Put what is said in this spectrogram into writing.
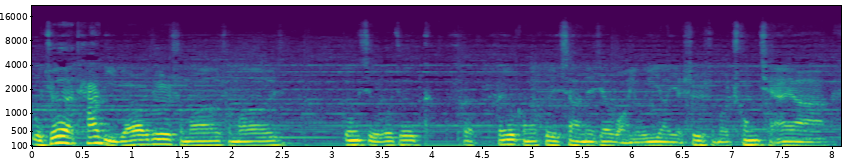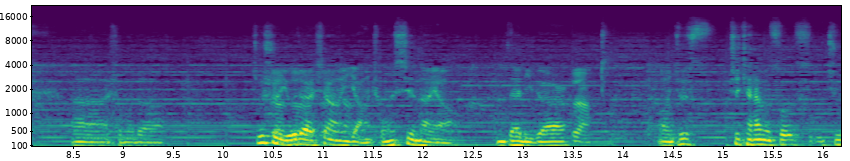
我觉得它里边就是什么什么东西，我觉得很很有可能会像那些网游一样，也是什么充钱呀，啊什么的，就是有点像养成系那样，你在里边，对啊，嗯，就是之前他们说就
